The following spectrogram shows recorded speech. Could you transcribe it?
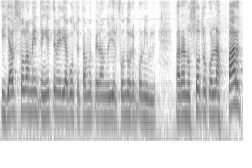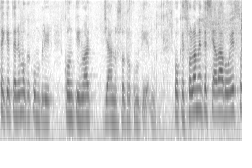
y ya solamente en este mes de agosto estamos esperando ya el fondo reponible para nosotros con las partes que tenemos que cumplir, continuar ya nosotros cumpliendo. Porque solamente se ha dado eso,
